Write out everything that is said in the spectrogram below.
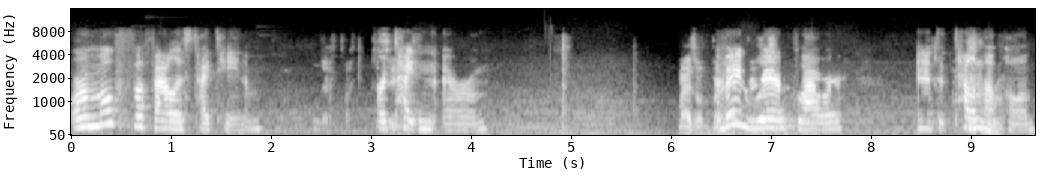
or a Mophiphallus titanum, No, or this Titan arum. Might as well A very rare flower, and it's a teleport palm.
